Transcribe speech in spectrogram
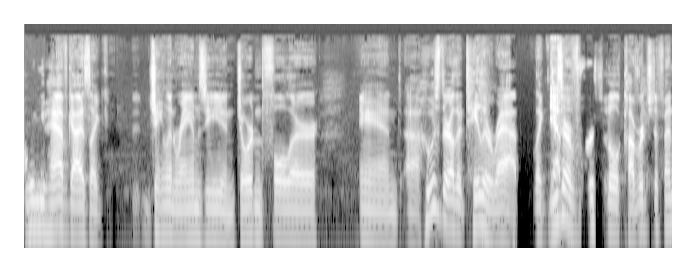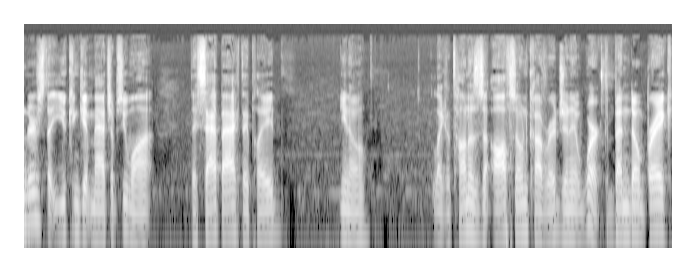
When you have guys like Jalen Ramsey and Jordan Fuller, and uh, who's their other Taylor Rapp? Like these are versatile coverage defenders that you can get matchups you want. They sat back, they played, you know, like a ton of off zone coverage, and it worked. Bend don't break.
